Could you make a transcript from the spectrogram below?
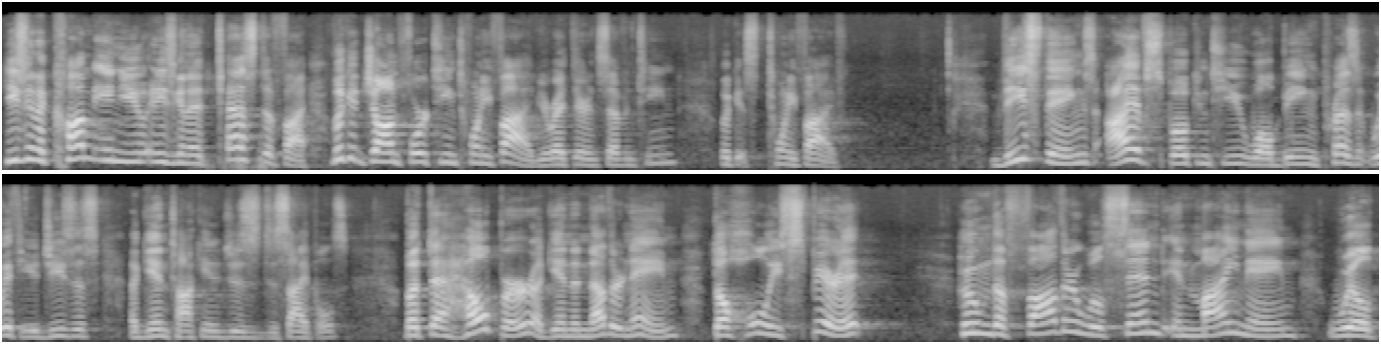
He's going to come in you and he's going to testify. Look at John 14, 25. You're right there in 17. Look at 25. These things I have spoken to you while being present with you. Jesus, again, talking to his disciples. But the Helper, again, another name, the Holy Spirit, whom the Father will send in my name, will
